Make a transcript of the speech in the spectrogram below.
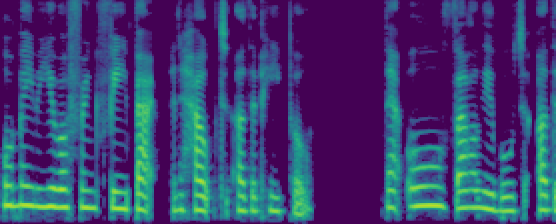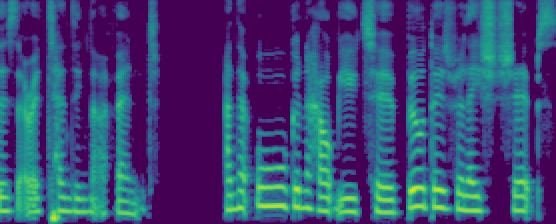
or maybe you're offering feedback and help to other people, they're all valuable to others that are attending that event. And they're all going to help you to build those relationships.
